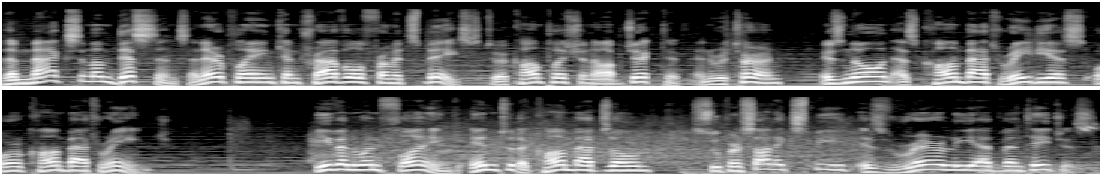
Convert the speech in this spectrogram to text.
The maximum distance an airplane can travel from its base to accomplish an objective and return is known as combat radius or combat range. Even when flying into the combat zone, supersonic speed is rarely advantageous.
